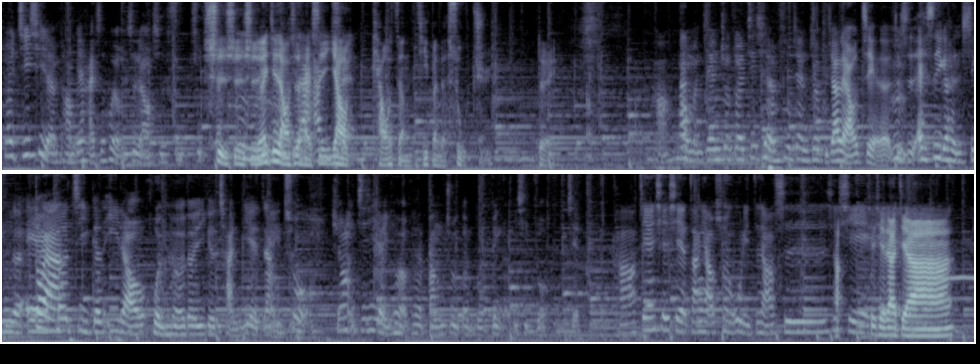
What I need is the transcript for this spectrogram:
所以机器人旁边还是会有治疗师辅助。是是是，嗯因为治疗师还是要调整基本的数据。对，好，那那我们今天就对机器人附件就比较了解了，就是哎、是一个很新的 AI 科技跟医疗混合的一个产业，这样子。没错。希望机器人以后有可以帮助更多病人一起做复健。好，今天谢谢张尧顺物理治疗师，谢谢，谢谢大。家。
